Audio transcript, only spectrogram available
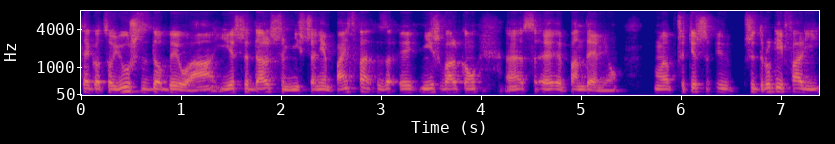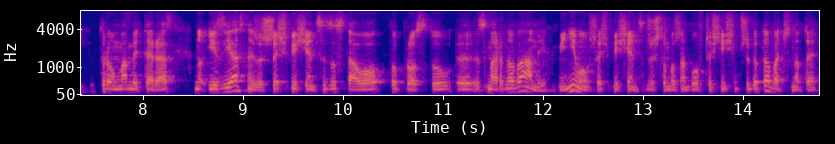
tego, co już zdobyła i jeszcze dalszym niszczeniem państwa niż walką z pandemią. No przecież y, przy drugiej fali, którą mamy teraz, no jest jasne, że 6 miesięcy zostało po prostu y, zmarnowanych. Minimum 6 miesięcy, zresztą można było wcześniej się przygotować na te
